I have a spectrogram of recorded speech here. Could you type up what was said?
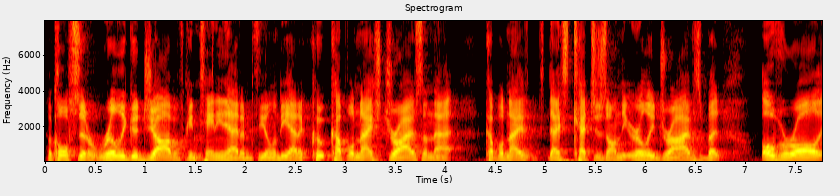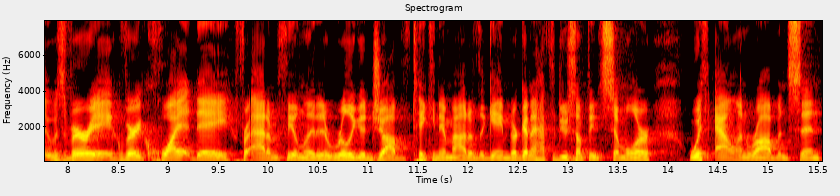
the Colts did a really good job of containing Adam Thielen. He had a couple nice drives on that, a couple nice nice catches on the early drives, but overall, it was very a very quiet day for Adam Thielen. They did a really good job of taking him out of the game. They're going to have to do something similar with Allen Robinson,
